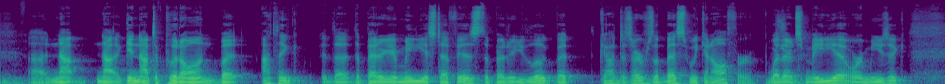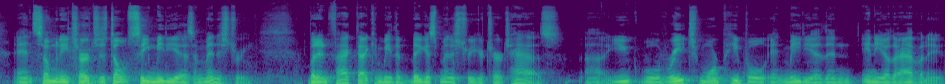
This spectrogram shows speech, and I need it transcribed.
Mm-hmm. Uh, not, not again, not to put on, but I think the the better your media stuff is, the better you look. But God deserves the best we can offer, whether sure. it's media or music. And so many churches don't see media as a ministry. But in fact, that can be the biggest ministry your church has uh, you will reach more people in media than any other avenue.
